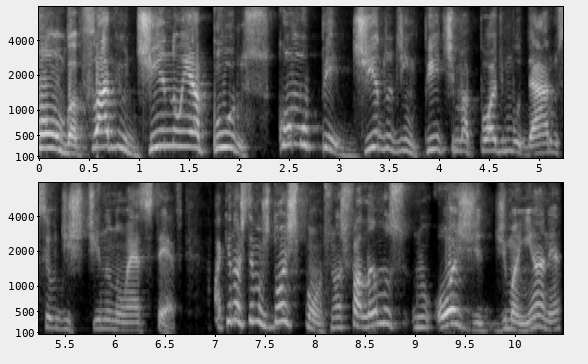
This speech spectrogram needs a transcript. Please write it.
bomba! Flávio Dino em apuros. Como o pedido de impeachment pode mudar o seu destino no STF? Aqui nós temos dois pontos. Nós falamos hoje de manhã, né,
